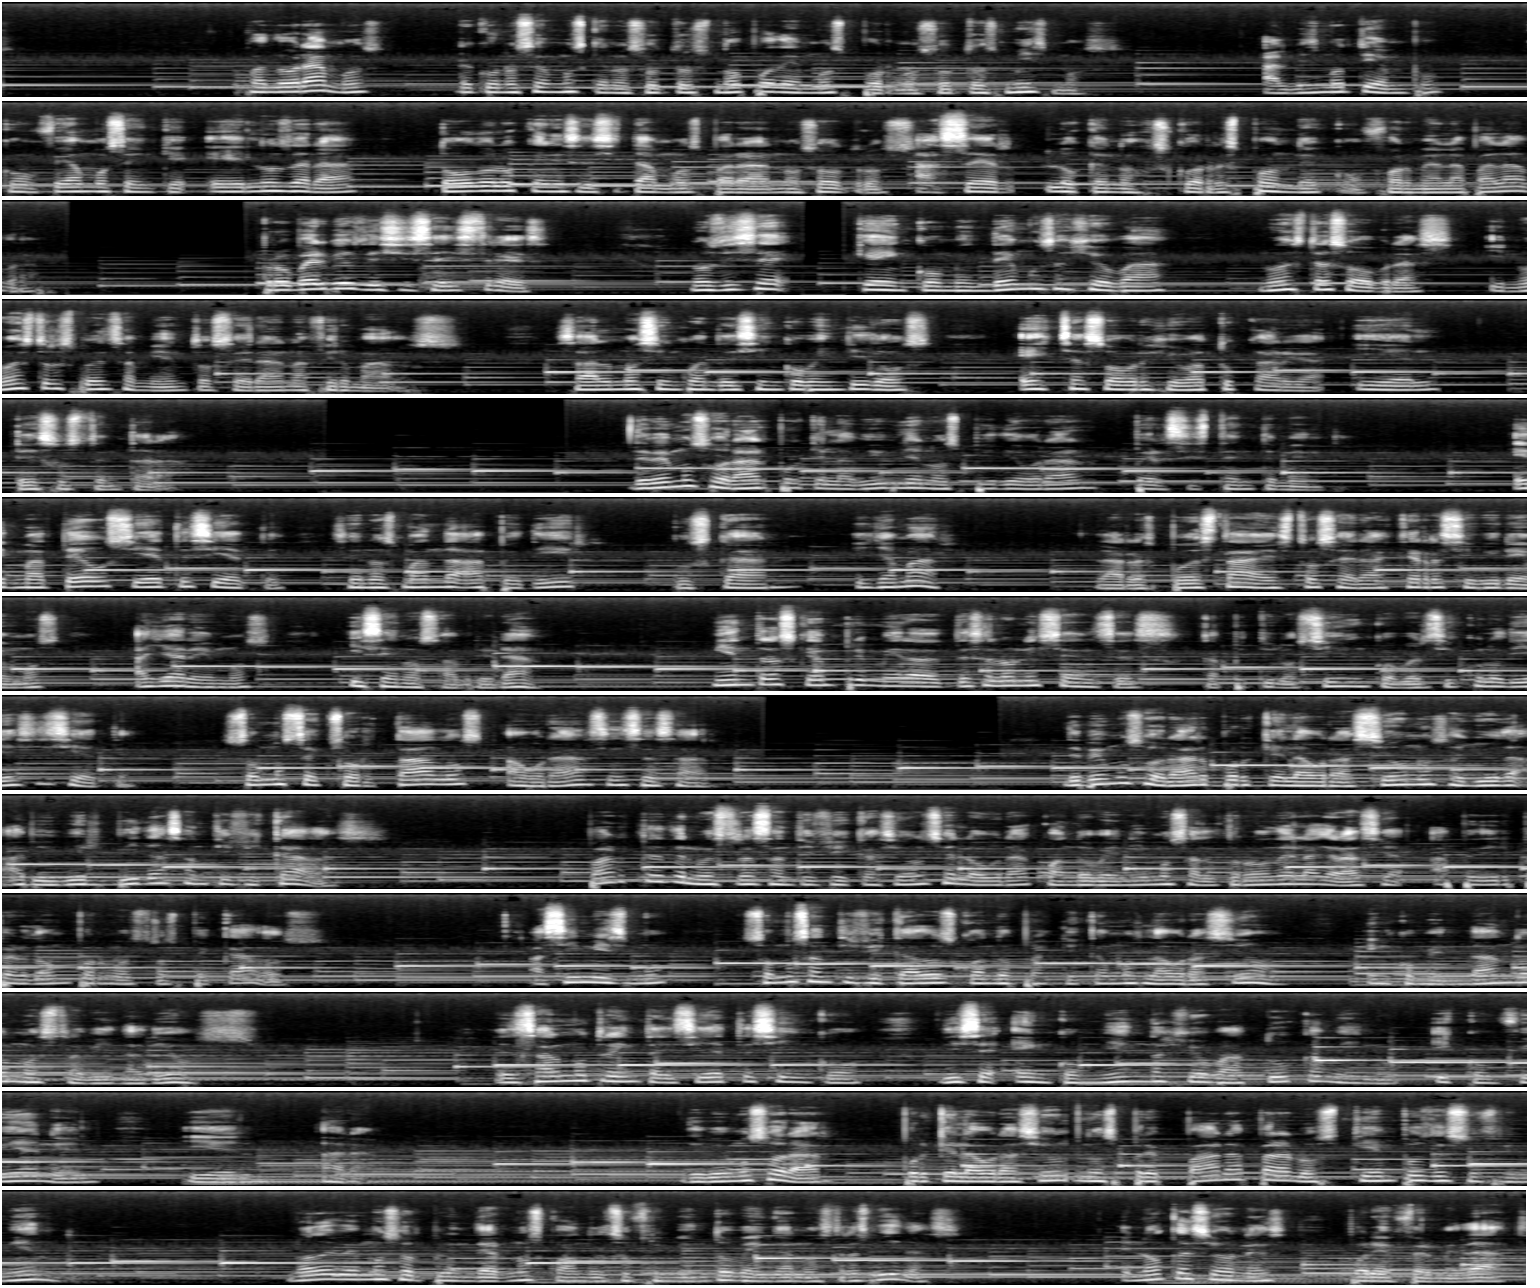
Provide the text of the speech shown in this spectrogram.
Cuando oramos, reconocemos que nosotros no podemos por nosotros mismos. Al mismo tiempo, confiamos en que Él nos dará todo lo que necesitamos para nosotros hacer lo que nos corresponde conforme a la palabra. Proverbios 16.3 nos dice que encomendemos a Jehová nuestras obras y nuestros pensamientos serán afirmados. Salmo 55, 22, Echa sobre Jehová tu carga y Él te sustentará. Debemos orar porque la Biblia nos pide orar persistentemente. En Mateo 7:7 se nos manda a pedir, buscar y llamar. La respuesta a esto será que recibiremos, hallaremos y se nos abrirá. Mientras que en Primera de Tesalonicenses, capítulo 5, versículo 17, somos exhortados a orar sin cesar. Debemos orar porque la oración nos ayuda a vivir vidas santificadas. Parte de nuestra santificación se logra cuando venimos al trono de la gracia a pedir perdón por nuestros pecados. Asimismo, somos santificados cuando practicamos la oración, encomendando nuestra vida a Dios. El Salmo 37.5 dice, encomienda a Jehová tu camino y confía en Él, y Él hará. Debemos orar porque la oración nos prepara para los tiempos de sufrimiento. No debemos sorprendernos cuando el sufrimiento venga a nuestras vidas. En ocasiones por enfermedad,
